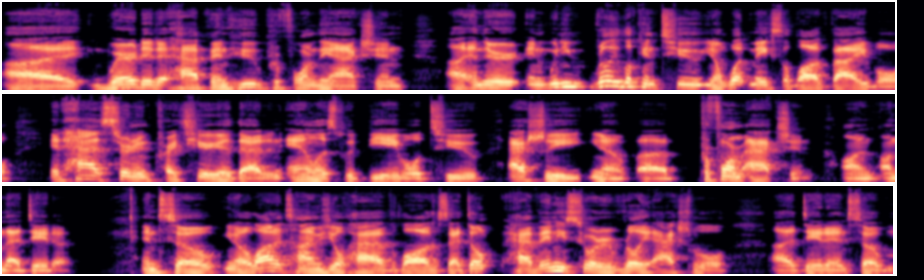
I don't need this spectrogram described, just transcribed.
uh, where did it happen, who performed the action, uh, and there. And when you really look into you know what makes a log valuable, it has certain criteria that an analyst would be able to actually you know uh, perform action on on that data. And so you know a lot of times you'll have logs that don't have any sort of really actionable uh, data, and so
